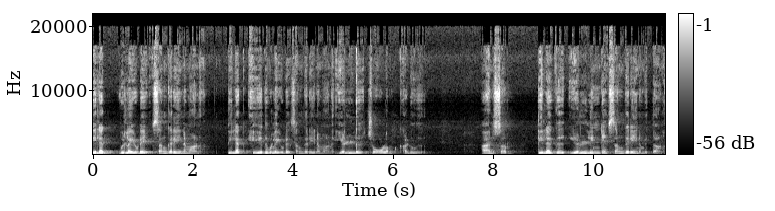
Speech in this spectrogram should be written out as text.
തിലക് വിളയുടെ സങ്കര ഇനമാണ് തിലക് ഏത് വിളയുടെ സങ്കര ഇനമാണ് എള്ള് ചോളം കടുക്. ആൻസർ തിലക് എള്ളിന്റെ സങ്കര വിത്താണ്.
